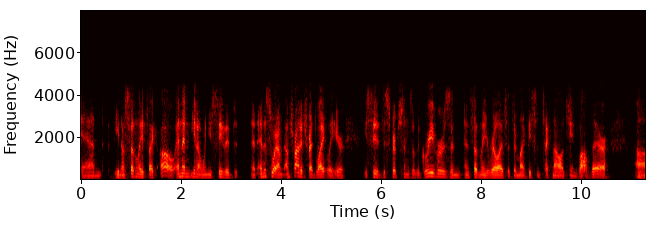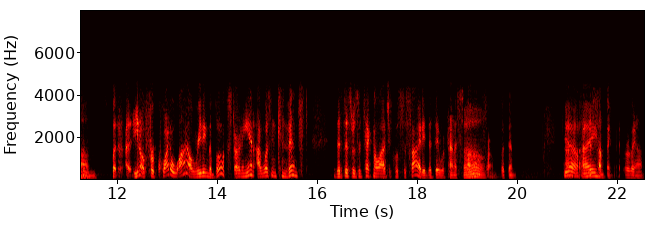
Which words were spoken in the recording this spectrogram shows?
and you know suddenly it's like oh and then you know when you see the and, and this is where I'm, I'm trying to tread lightly here you see the descriptions of the grievers and and suddenly you realize that there might be some technology involved there mm-hmm. um, but uh, you know for quite a while reading the book starting in I wasn't convinced that this was a technological society that they were kind of spun oh. off from but then yeah I, I missed something early on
